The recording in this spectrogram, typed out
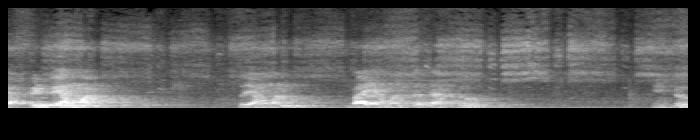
F into M one so M one by M one plus M two into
